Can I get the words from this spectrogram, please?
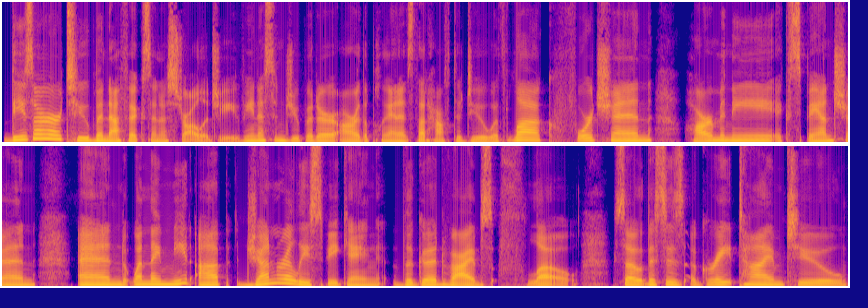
these are our two benefics in astrology. Venus and Jupiter are the planets that have to do with luck, fortune, harmony, expansion. And when they meet up, generally speaking, the good vibes flow. So, this is a great time to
